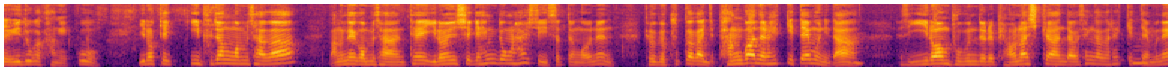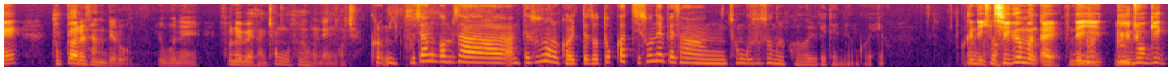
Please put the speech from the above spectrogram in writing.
의도가 강했고 이렇게 이 부장 검사가 막내 검사한테 이런 식의 행동을 할 수 있었던 거는 결국 국가가 이제 방관을 했기 때문이다. 그래서 이런 부분들을 변화시켜야 한다고 생각을 했기 때문에 국가를 상대로 이번에 손해배상 청구 소송을 낸 거죠. 그럼 이 부장 검사한테 소송을 걸 때도 똑같이 손해배상 청구 소송을 걸게 되는 거예요. 근데 지금은 예. 근데 이 유족이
